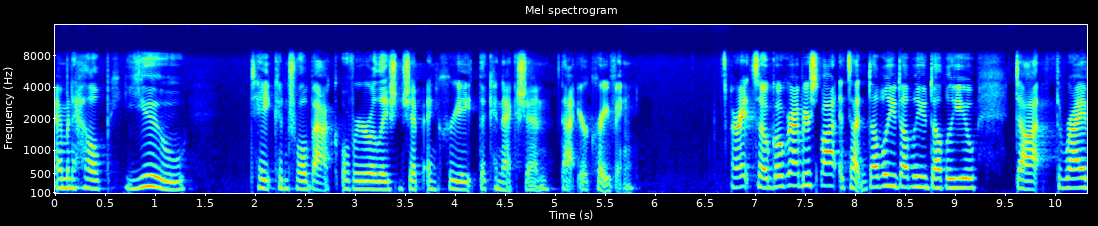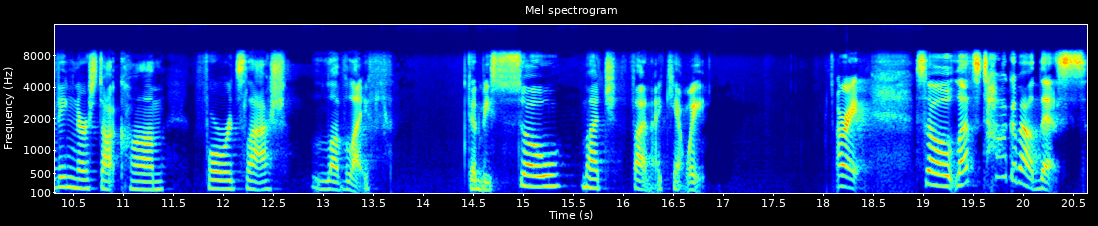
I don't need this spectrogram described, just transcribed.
I'm going to help you take control back over your relationship and create the connection that you're craving. All right, so go grab your spot. It's at www.thrivingnurse.com forward slash love life. Gonna be so much fun. I can't wait. All right, so let's talk about this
